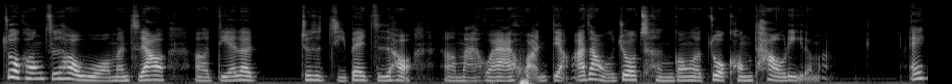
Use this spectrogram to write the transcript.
做空之后，我们只要呃跌了就是几倍之后，呃买回来还掉啊，这样我就成功了做空套利了嘛。诶，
